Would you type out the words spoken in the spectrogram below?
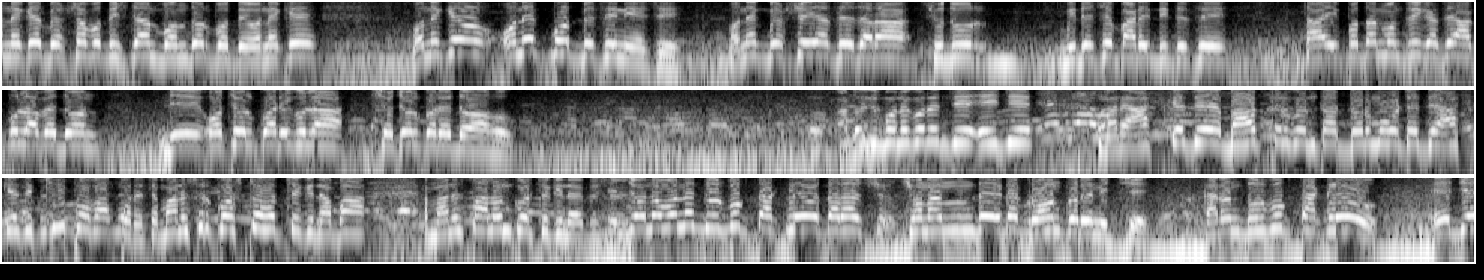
অনেকের ব্যবসা প্রতিষ্ঠান বন্ধর পথে, অনেকে অনেকে অনেক পথ বেছে নিয়েছে। অনেক ব্যবসায়ী আছে যারা সুদূর বিদেশে পাড়ি দিতেছে। তাই প্রধানমন্ত্রীর কাছে আকুল আবেদন যে অচল কোয়ারিগুলা সচল করে দেওয়া হোক। আপনি কি মনে করেন যে এই যে মানে আজকে যে বাহাত্তর ঘণ্টার ধর্মঘটে যে আজকে যে কি প্রভাব পড়েছে? মানুষের কষ্ট হচ্ছে কিনা বা মানুষ পালন করছে কিনা বিষয়ে? জনমনে দুর্ভোগ থাকলেও তারা সনানন্দে এটা গ্রহণ করে নিচ্ছে। কারণ দুর্ভোগ থাকলেও এই যে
